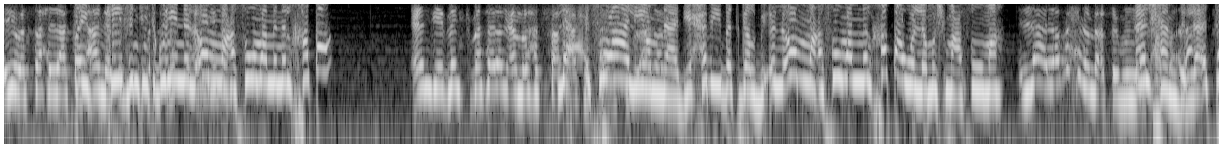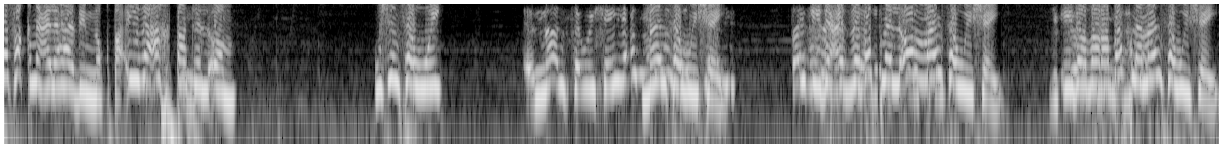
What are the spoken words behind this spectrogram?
أيوه صح لكن طيب أنا كيف انت تقولين الأم معصومة من الخطأ؟ عندي بنت مثلا عمرها 19 لا سؤالي يا ام ناديه حبيبة قلبي الأم معصومة من الخطأ ولا مش معصومة؟ لا لا ما إحنا معصومين الحمد لله اتفقنا على هذه النقطة. إذا أخطأت إيه. الأم وش نسوي؟ ما نسوي شيء. يعني ما نسوي شيء. طيب إذا هل- عذبتنا الأم ما نسوي شيء. إذا ضربتنا ما نسوي شيء.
